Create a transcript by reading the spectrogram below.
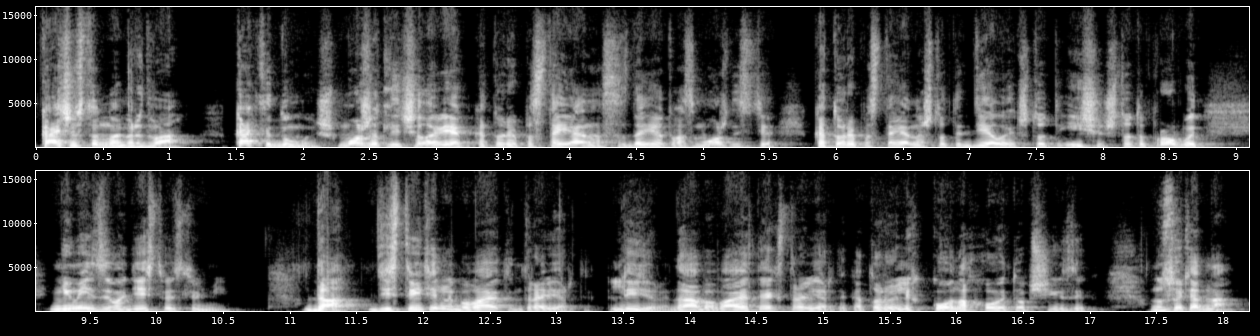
Качество номер два. Как ты думаешь, может ли человек, который постоянно создает возможности, который постоянно что-то делает, что-то ищет, что-то пробует, не уметь взаимодействовать с людьми? Да, действительно бывают интроверты, лидеры, да, бывают экстраверты, которые легко находят общий язык. Но суть одна,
